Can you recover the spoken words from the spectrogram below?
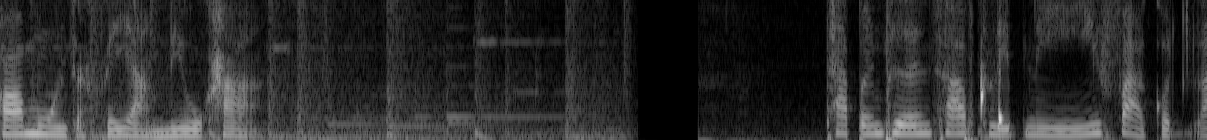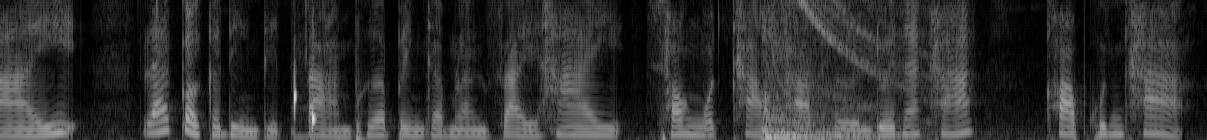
ข้อมูลจากสยามนิวค่ะ ถ้าเพื่อนๆชอบคลิปนี้ฝากกดไลค์และกดกระดิ่งติดตามเพื่อเป็นกำลังใจให้ช่องมดข่าวพาเพลินด้วยนะคะ ขอบคุณค่ะ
